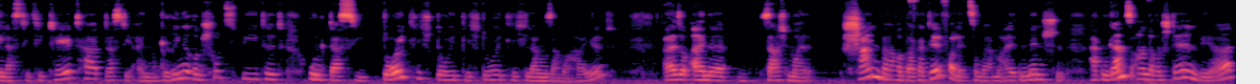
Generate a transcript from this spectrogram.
Elastizität hat, dass sie einen geringeren Schutz bietet und dass sie deutlich, deutlich, deutlich langsamer heilt. Also eine, sag ich mal, scheinbare Bagatellverletzung bei einem alten Menschen hat einen ganz anderen Stellenwert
